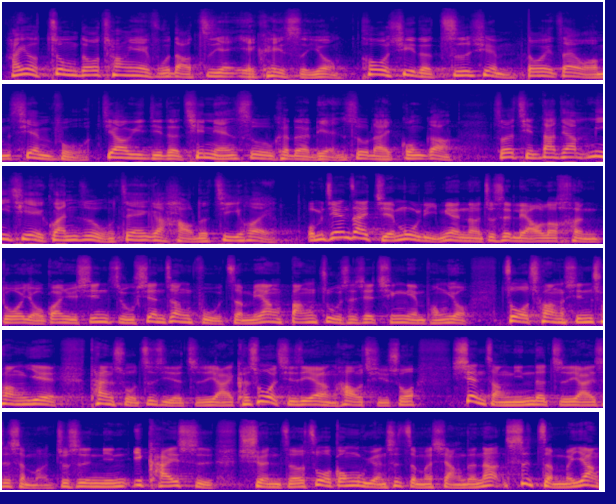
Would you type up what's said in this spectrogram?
还有众多创业辅导资源也可以使用。后续的资讯都会在我们县府教育局的青年事务科的脸书来公告，所以请大家密切关注这样一个好的机会。我们今天在节目里面呢，就是聊了很多有关于新竹县政府怎么样帮助这些青年朋友做创新创业、探索自己的职业。可是我其实也很好奇说，县长您的职业是什么？就是您一开始选择做公务员是怎么想的？那是怎么样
